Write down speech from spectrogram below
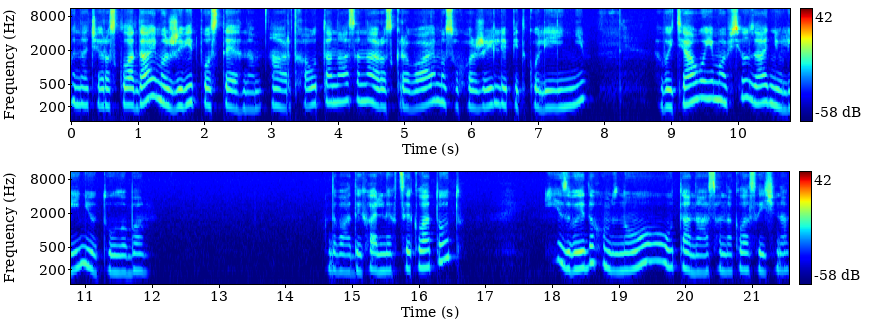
Ми наче розкладаємо живіт по стегнам. Артха уттанасана, розкриваємо сухожилля під колінні, витягуємо всю задню лінію тулуба. Два дихальних цикла тут. І з видохом знову уттанасана класична.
